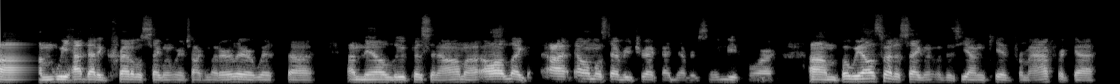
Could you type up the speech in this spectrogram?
um, we had that incredible segment we were talking about earlier with uh, Emil, Lucas, and Alma, all like uh, almost every trick I'd never seen before. Um, but we also had a segment with this young kid from Africa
